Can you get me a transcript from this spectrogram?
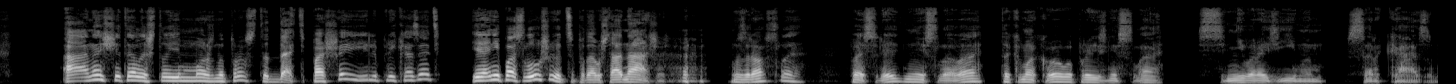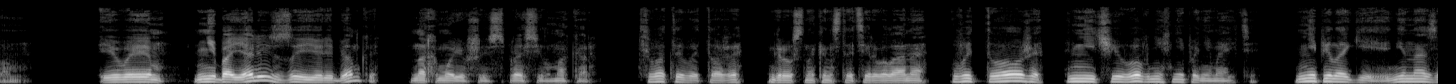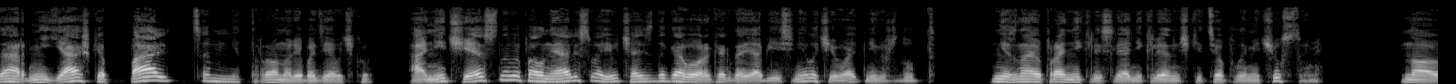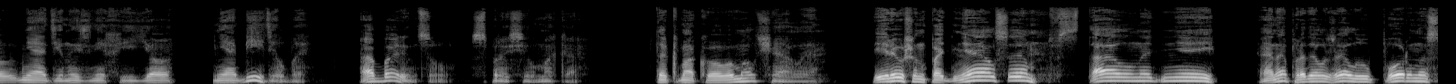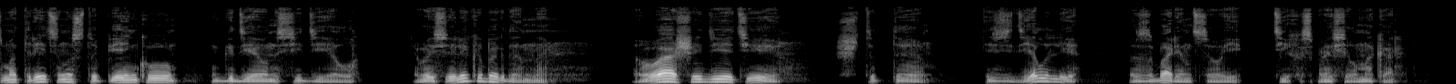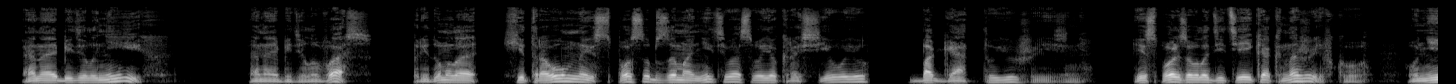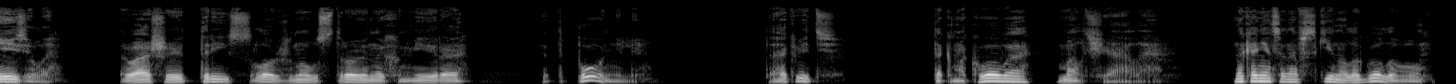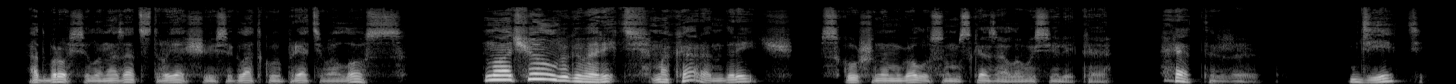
А она считала, что им можно просто дать по шее или приказать, и они послушаются, потому что она же взрослая. Последние слова Токмакова произнесла с невыразимым сарказмом. — И вы не боялись за ее ребенка? — нахмурившись, спросил Макар. — Вот и вы тоже, — грустно констатировала она. — Вы тоже ничего в них не понимаете. Ни Пелагея, ни Назар, ни Яшка пальцем не тронули бы девочку. Они честно выполняли свою часть договора, когда я объяснила, чего от них ждут. Не знаю, прониклись ли они к Леночке теплыми чувствами, но ни один из них ее не обидел бы. — А Баренцеву? — спросил Макар. Токмакова молчала. Илюшин поднялся, встал над ней. Она продолжала упорно смотреть на ступеньку, где он сидел. — Василика Богдановна, ваши дети что-то сделали? — с Баренцевой? — тихо спросил Макар. — Она обидела не их. Она обидела вас. Придумала хитроумный способ заманить вас в ее красивую, богатую жизнь. Использовала детей как наживку, унизила. Ваши три сложно устроенных мира это поняли. Так ведь? Такмакова молчала. Наконец она вскинула голову, отбросила назад струящуюся гладкую прядь волос. — Ну, о чем вы говорите, Макар Андреевич? — скучным голосом сказала Василика. — Это же дети.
